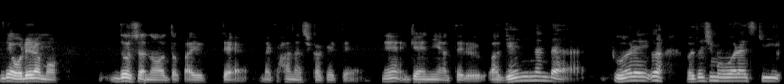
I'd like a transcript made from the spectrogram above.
で、俺らも、どうしたの？とか言って、なんか話しかけて、ね、芸人やってる。あ、芸人なんだ。お笑い、うわ、私もお笑い好き。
